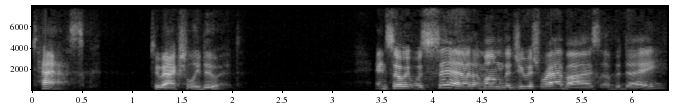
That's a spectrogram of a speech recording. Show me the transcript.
task to actually do it. And so it was said among the Jewish rabbis of the day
